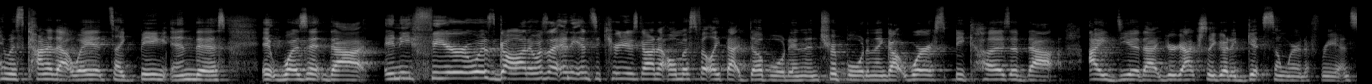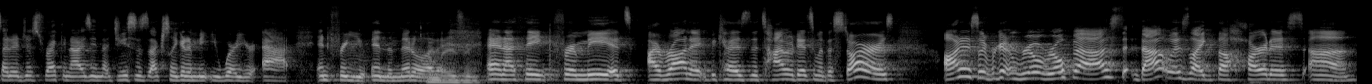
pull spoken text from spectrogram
it was kind of that way. It's like being in this, it wasn't that any fear was gone, it wasn't any insecurity was gone. It almost felt like that doubled and then tripled and then got worse because of that idea that you're actually going to get somewhere to free it instead of just recognizing that Jesus is actually going to meet you where you're at and free you in the middle of Amazing. it. And I think for me, it's ironic because the time of Dancing with the Stars, honestly, we're getting real, real fast. That was like the hardest. Um,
